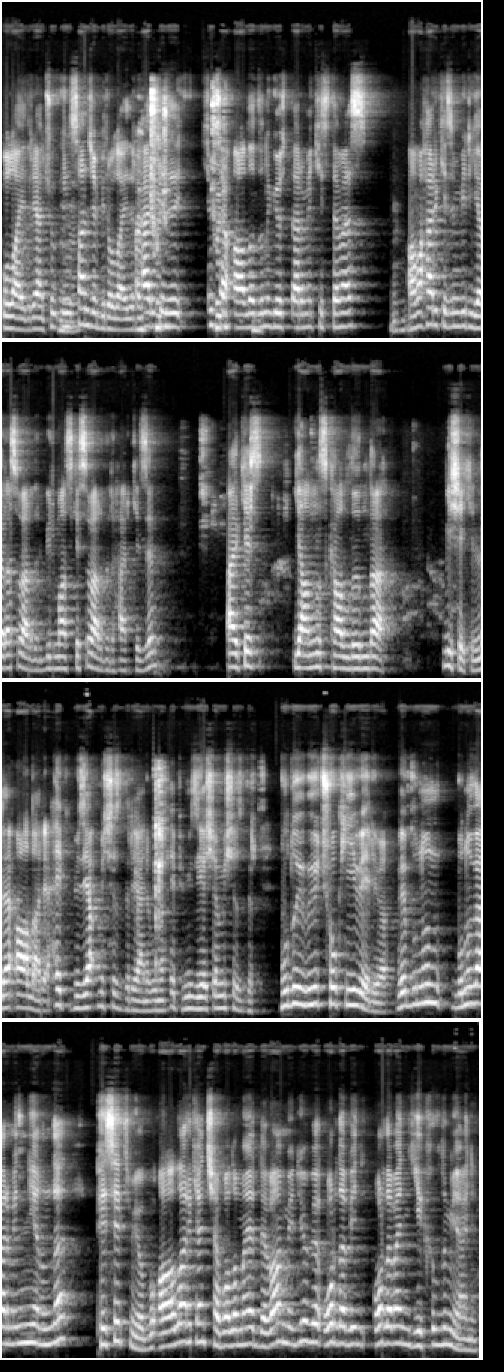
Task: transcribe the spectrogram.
olaydır. Yani çok Hı insanca bir olaydır. Abi Herkese çocuk- kimse çocuk- ağladığını göstermek istemez. Hı hı. Ama herkesin bir yarası vardır, bir maskesi vardır herkesin. Herkes yalnız kaldığında bir şekilde ağlar ya. Hepimiz yapmışızdır yani bunu. Hepimiz yaşamışızdır. Bu duyguyu çok iyi veriyor ve bunun bunu vermenin yanında pes etmiyor. Bu ağlarken çabalamaya devam ediyor ve orada ben orada ben yıkıldım yani.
